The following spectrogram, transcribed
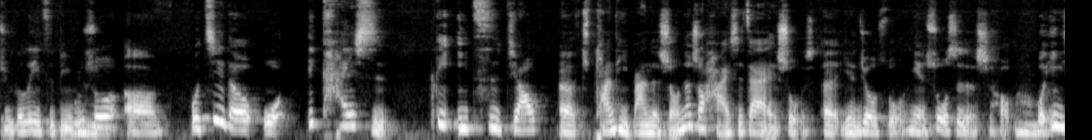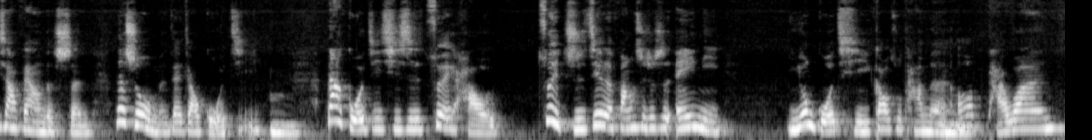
举个例子，比如说，嗯、呃，我记得我一开始。第一次教呃团体班的时候，那时候还是在硕呃研究所念硕士的时候，嗯，我印象非常的深。那时候我们在教国籍，嗯，那国籍其实最好最直接的方式就是，哎，你你用国旗告诉他们，嗯，哦，台湾、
